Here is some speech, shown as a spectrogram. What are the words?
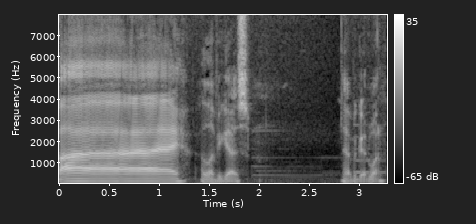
Bye. I love you guys. Have a good one.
